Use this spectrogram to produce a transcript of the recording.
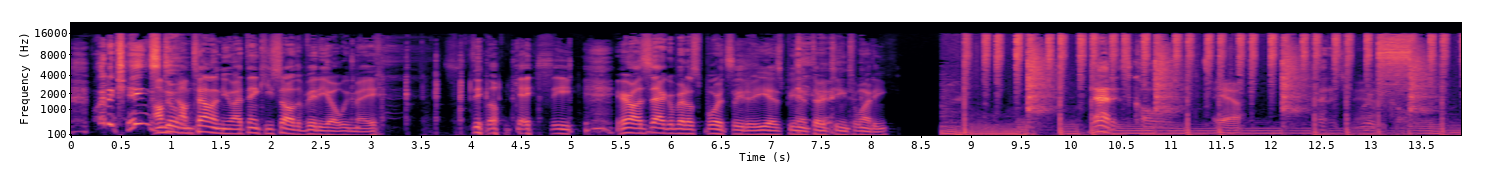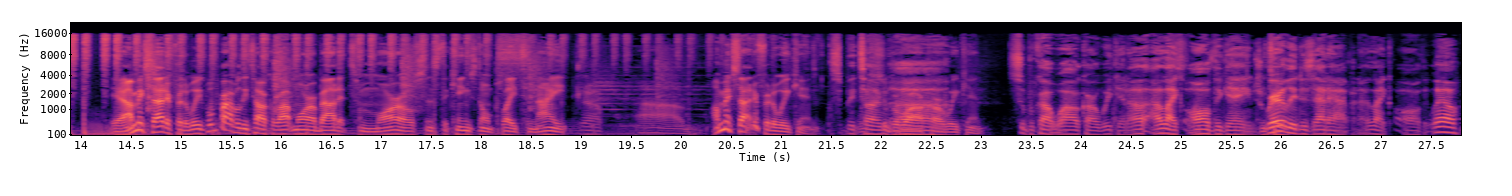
What the Kings I'm, do? I'm telling you, I think he saw the video we made. Stilo KC here on Sacramento Sports Leader ESPN 1320. that is cold. Yeah. That is really cold. Yeah, I'm excited for the week. We'll probably talk a lot more about it tomorrow since the Kings don't play tonight. Yeah. Um, I'm excited for the weekend. It's a big time. Super Wild uh, Card weekend. Supercar Wild Card weekend. I, I like all the games. Me too. Rarely does that happen. I like all the well.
